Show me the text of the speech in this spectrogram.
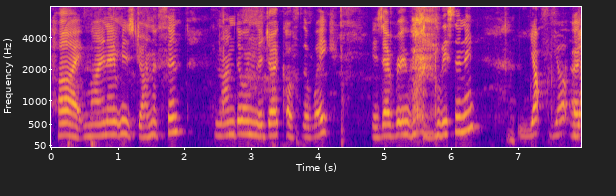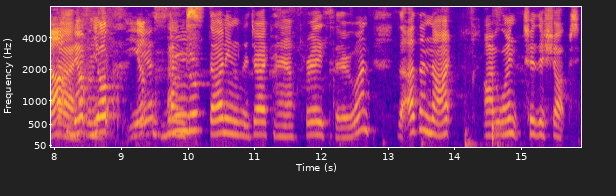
Hi, my name is Jonathan, and I'm doing the joke of the week. Is everyone listening? Yep, yep, okay. yep, yep, yep. Yes. I'm starting the joke now. Three, two, one. The other night, I went to the shops,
